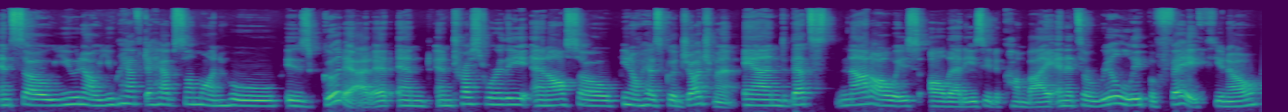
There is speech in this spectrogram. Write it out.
And so, you know, you have to have someone who is good at it and, and trustworthy and also, you know, has good judgment. And that's not always all that easy to come by. And it's a real leap of faith, you know,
